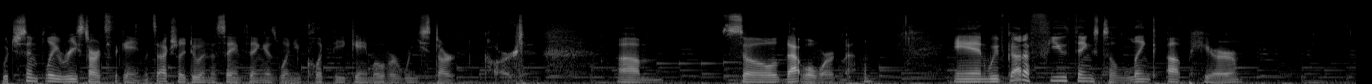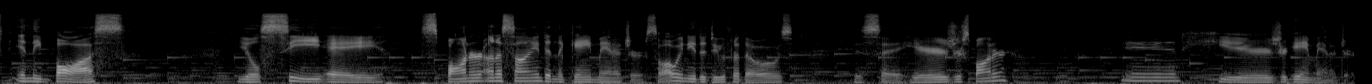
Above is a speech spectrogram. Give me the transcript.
which simply restarts the game. It's actually doing the same thing as when you click the game over restart card. Um, so that will work now. And we've got a few things to link up here. In the boss, you'll see a spawner unassigned in the game manager. So all we need to do for those is say, here's your spawner, and here's your game manager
